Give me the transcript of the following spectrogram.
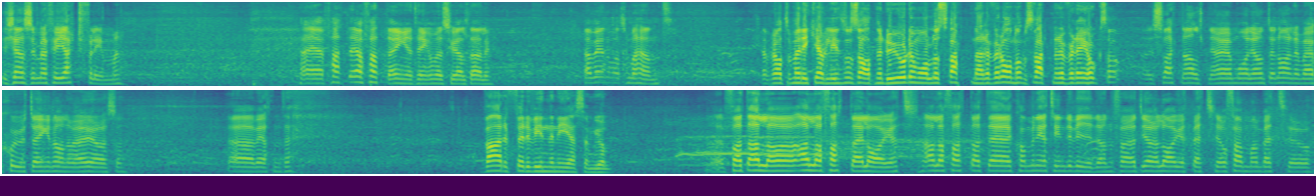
Det känns som jag får hjärtflimmer. Nej, jag fattar, jag fattar ingenting om jag ska vara helt ärlig. Jag vet inte vad som har hänt. Jag pratade med Rickard Lind som sa att när du gjorde mål då svartnade det för honom, svartnade det för dig också. Det svartnar allt när jag gör mål. Jag har inte en aning vad jag skjuter, ingen aning vad jag gör. Så. Jag vet inte. Varför vinner ni SM-guld? För att alla, alla fattar i laget. Alla fattar att det kommer ner till individen för att göra laget bättre och femman bättre. Och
